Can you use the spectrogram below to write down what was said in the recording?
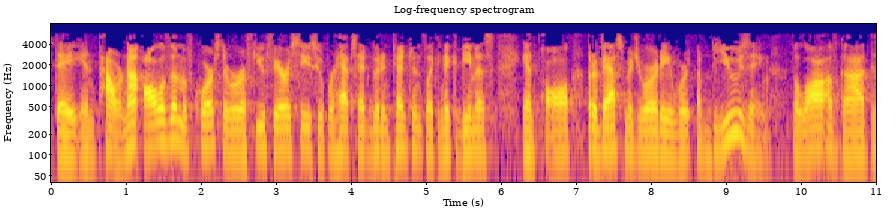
stay in power. Not all of them, of course. There were a few Pharisees who perhaps had good intentions, like Nicodemus and Paul, but a vast majority were abusing the law of God to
